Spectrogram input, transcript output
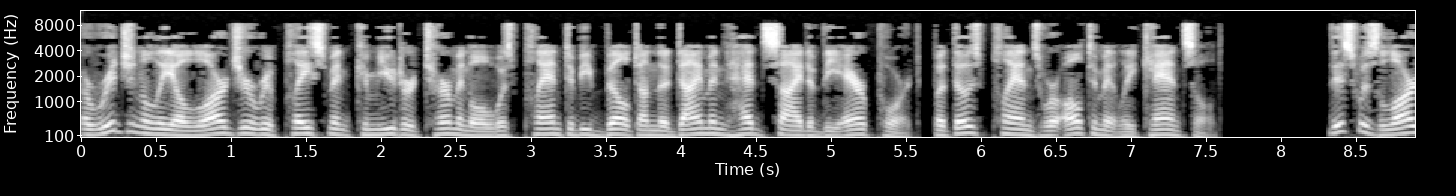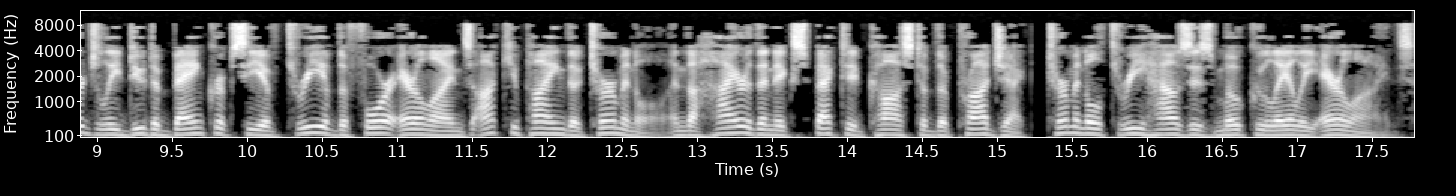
Originally a larger replacement commuter terminal was planned to be built on the Diamond Head side of the airport, but those plans were ultimately cancelled. This was largely due to bankruptcy of three of the four airlines occupying the terminal and the higher than expected cost of the project. Terminal 3 houses Mokulele Airlines.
